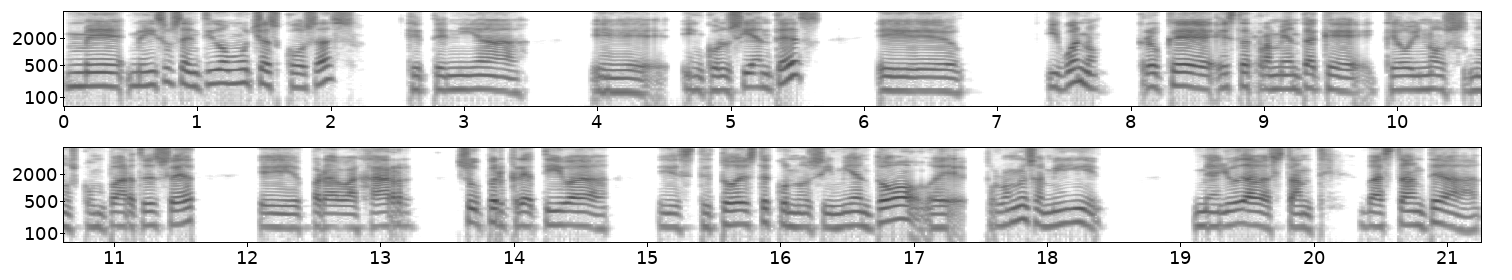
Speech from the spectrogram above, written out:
me, me, hizo sentido muchas cosas que tenía inconscientes. y bueno, Creo que esta herramienta que, que hoy nos, nos comparte Fer eh, para bajar súper creativa este, todo este conocimiento, eh, por lo menos a mí me ayuda bastante, bastante a,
